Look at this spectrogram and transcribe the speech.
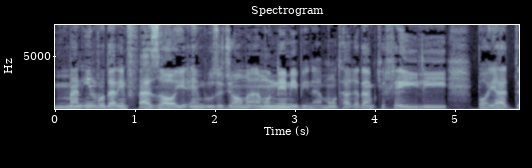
من این رو در این فضای امروز جامعهمون نمی بینم معتقدم که خیلی باید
